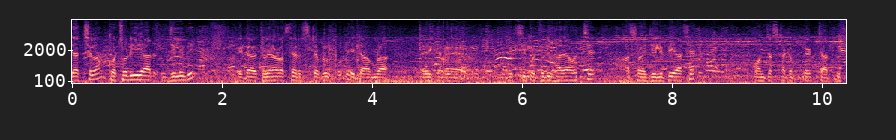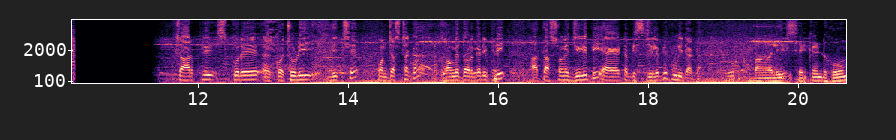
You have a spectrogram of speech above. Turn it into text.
যাচ্ছিলাম কচুরি আর জিলিপি এটা হচ্ছে বেনারসের স্টেপল ফুড এটা আমরা এইখানে দেখছি কচুরি ভাজা হচ্ছে আর সঙ্গে জিলিপি আছে পঞ্চাশ টাকা প্লেট চার পিস চার পিস করে কচুরি দিচ্ছে পঞ্চাশ টাকা সঙ্গে তরকারি ফ্রি আর তার সঙ্গে জিলিপি এক একটা পিস জিলিপি কুড়ি টাকা। বাঙালির সেকেন্ড হোম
